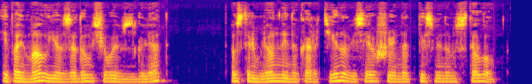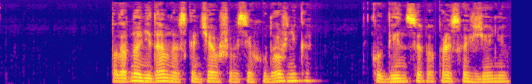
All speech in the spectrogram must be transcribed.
и поймал ее задумчивый взгляд, устремленный на картину, висевшую над письменным столом. Полотно недавно скончавшегося художника, кубинца по происхождению,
